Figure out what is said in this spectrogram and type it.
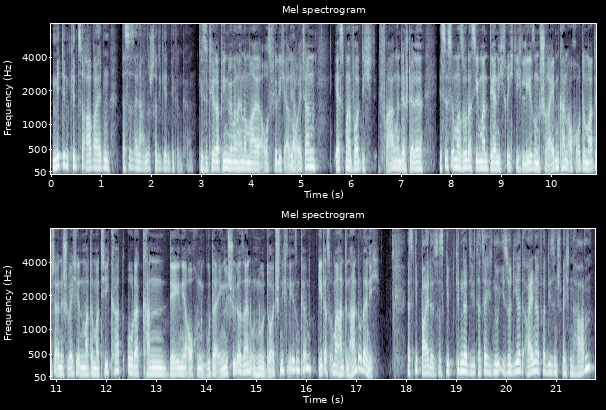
mit dem Kind zu arbeiten, dass es eine andere Strategie entwickeln kann. Diese Therapien werden wir nachher nochmal ausführlich erläutern. Ja. Erstmal wollte ich fragen an der Stelle, ist es immer so, dass jemand, der nicht richtig lesen und schreiben kann, auch automatisch eine Schwäche in Mathematik hat? Oder kann derjenige auch ein guter Englischschüler sein und nur Deutsch nicht lesen können? Geht das immer Hand in Hand oder nicht? Es gibt beides. Es gibt Kinder, die tatsächlich nur isoliert eine von diesen Schwächen haben.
